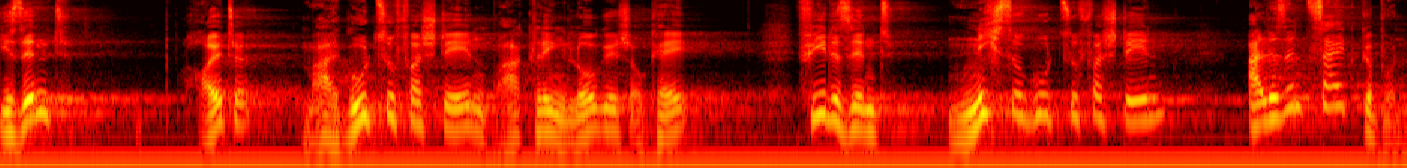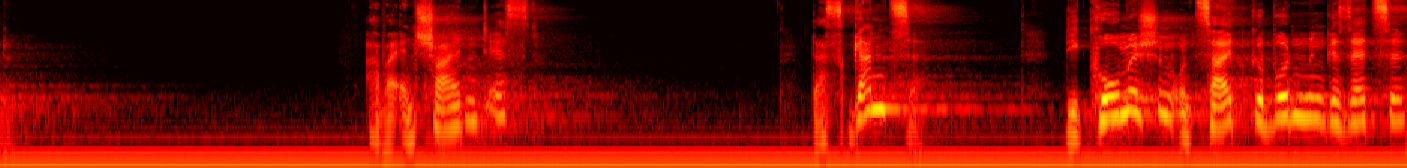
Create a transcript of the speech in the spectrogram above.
Die sind heute mal gut zu verstehen, war klingen logisch, okay. Viele sind nicht so gut zu verstehen, alle sind zeitgebunden. Aber entscheidend ist, das Ganze, die komischen und zeitgebundenen Gesetze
